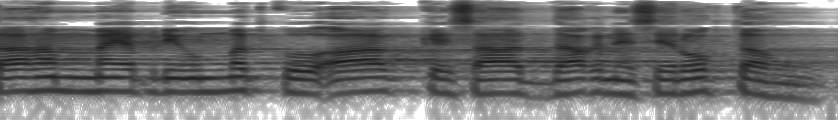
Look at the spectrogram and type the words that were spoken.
تاہم میں اپنی امت کو آگ کے ساتھ داغنے سے روکتا ہوں۔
